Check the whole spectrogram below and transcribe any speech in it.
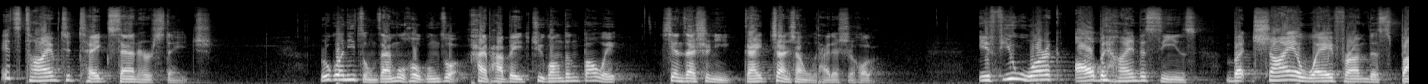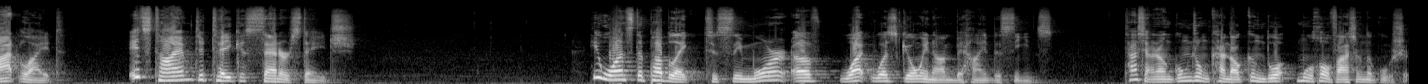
it's time to take center stage. 如果你总在幕后工作，害怕被聚光灯包围，现在是你该站上舞台的时候了。If you work all behind the scenes but shy away from the spotlight, it's time to take center stage. He wants the public to see more of what was going on behind the scenes. 他想让公众看到更多幕后发生的故事。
